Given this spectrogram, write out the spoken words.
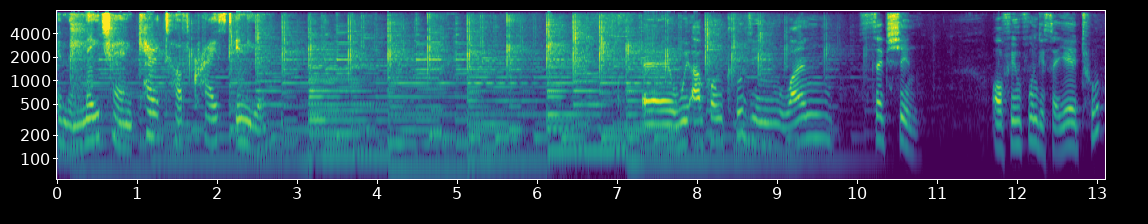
in the nature and character of Christ in you. Uh, we are concluding one section of Imfundise Yethu.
